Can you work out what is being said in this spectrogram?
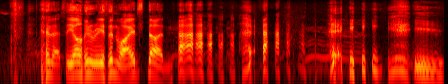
and that's the only reason why it's done.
